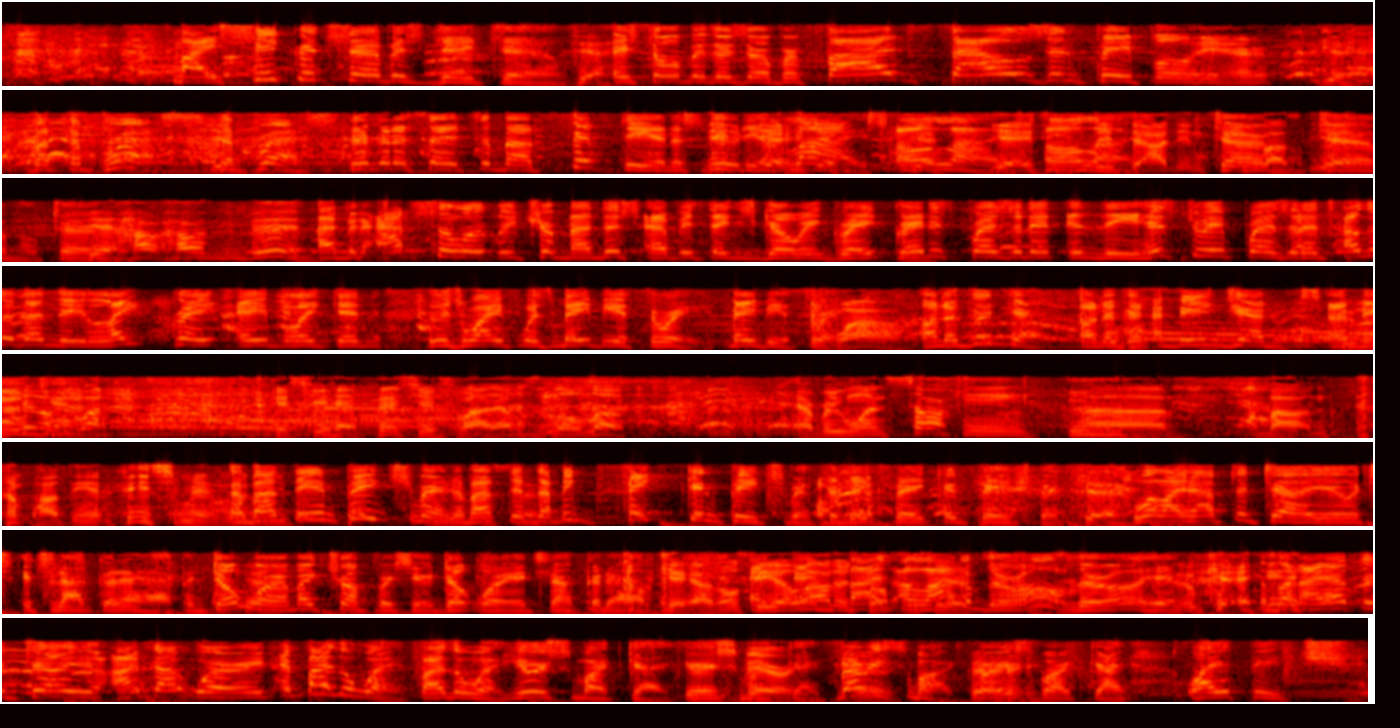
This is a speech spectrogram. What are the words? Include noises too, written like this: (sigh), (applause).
My Secret Service detail has told me there's over 5,000 people here. Yeah. But the press, the press, they're going to say it's about 50 in a studio. Yeah, yeah, lies, yeah, all yeah. lies, Yeah, it's- all it's- lies. I didn't terrible, about yeah. terrible, terrible. Yeah, how, how have you been? I've been absolutely tremendous. Everything's going great. Greatest president in the history of presidents, other than the late, great Abe Lincoln, whose wife was maybe a three. Maybe a three. Wow. On a good day. On a good I'm being generous. I'm being (laughs) generous. Guess you had pictures. Wow, that was a little low. Everyone's talking uh, about about the impeachment. What About the impeachment, about the, the big fake impeachment, the big fake (laughs) impeachment. Yeah. Well, I have to tell you, it's it's not going to happen. Don't Okay. worry, my Trumpers here. Don't worry, it's not going to happen. Okay, I don't see a lot of Trumpers A lot here. of they're all they're all here. Okay. But I have to tell you, I'm not worried. And by the way, by the way, you're a smart guy. You're a smart Very, guy. Very, very, smart. Very. very. smart guy. Wyatt Beach.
